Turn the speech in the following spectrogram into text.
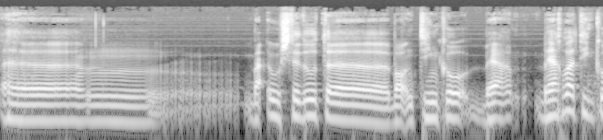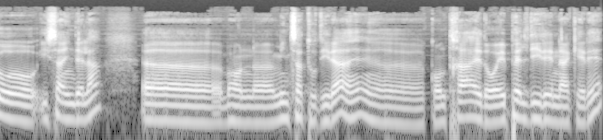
Uh, ba, uste dut uh, bon, tinko, behar, behar bat tinko izain dela uh, bon, mintzatu dira eh, kontra edo epel direnak ere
